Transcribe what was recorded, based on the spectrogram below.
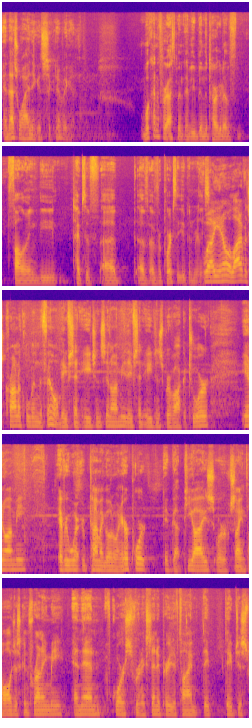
and that's why I think it's significant. What kind of harassment have you been the target of following the types of, uh, of, of reports that you've been releasing? Well, you know, a lot of it's chronicled in the film. They've sent agents in on me. They've sent agents provocateur in on me. Everywhere every time I go to an airport, they've got PIs or Scientologists confronting me. And then, of course, for an extended period of time, they they've just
